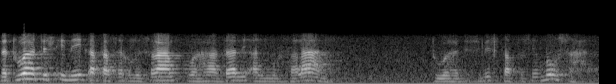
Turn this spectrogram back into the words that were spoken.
Nah dua hadis ini kata Syekhul Islam wahadani al mursalan. Dua hadis ini statusnya mursal.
